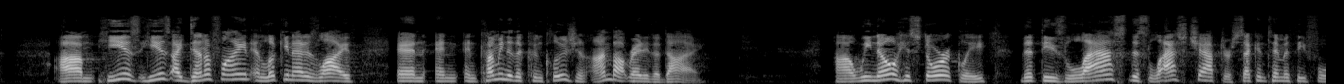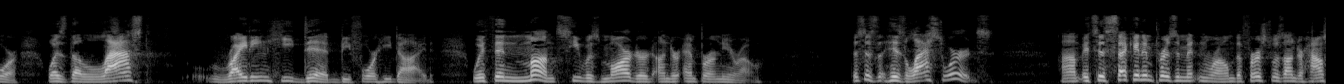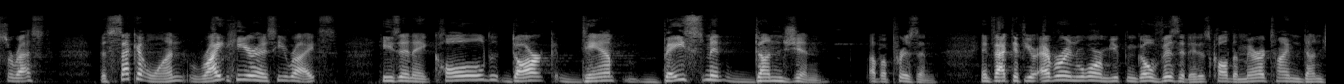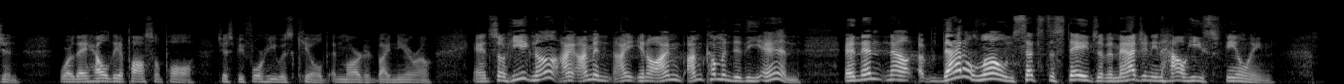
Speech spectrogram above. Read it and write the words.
Um, he is he is identifying and looking at his life and and and coming to the conclusion, I'm about ready to die. Uh, we know historically that these last, this last chapter, 2 Timothy 4, was the last writing he did before he died. Within months, he was martyred under Emperor Nero. This is his last words. Um, it's his second imprisonment in Rome. The first was under house arrest. The second one, right here as he writes, he's in a cold, dark, damp basement dungeon of a prison. In fact, if you're ever in Rome, you can go visit it. It's called the Mamertine Dungeon, where they held the Apostle Paul just before he was killed and martyred by Nero. And so he acknowledged, I, am in, I, you know, I'm, I'm coming to the end. And then now that alone sets the stage of imagining how he's feeling.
